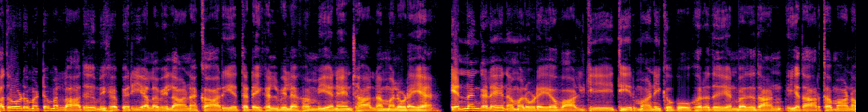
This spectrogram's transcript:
அதோடு மட்டுமல்லாது மிக பெரிய அளவிலான காரிய தடைகள் விலகும். ஏனென்றால் நம்மளுடைய எண்ணங்களே நம்மளுடைய வாழ்க்கையை தீர்மானிக்க போகிறது என்பதுதான் யதார்த்தமான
